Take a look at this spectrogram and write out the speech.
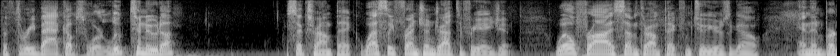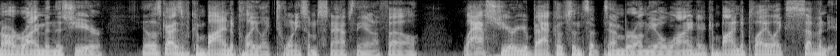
the three backups were Luke Tenuta, six round pick, Wesley French, undrafted free agent, Will Fries, seventh round pick from two years ago, and then Bernhard Raimann this year. You know, those guys have combined to play like 20 some snaps in the NFL. Last year, your backups in September on the O line had combined to play like 70,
